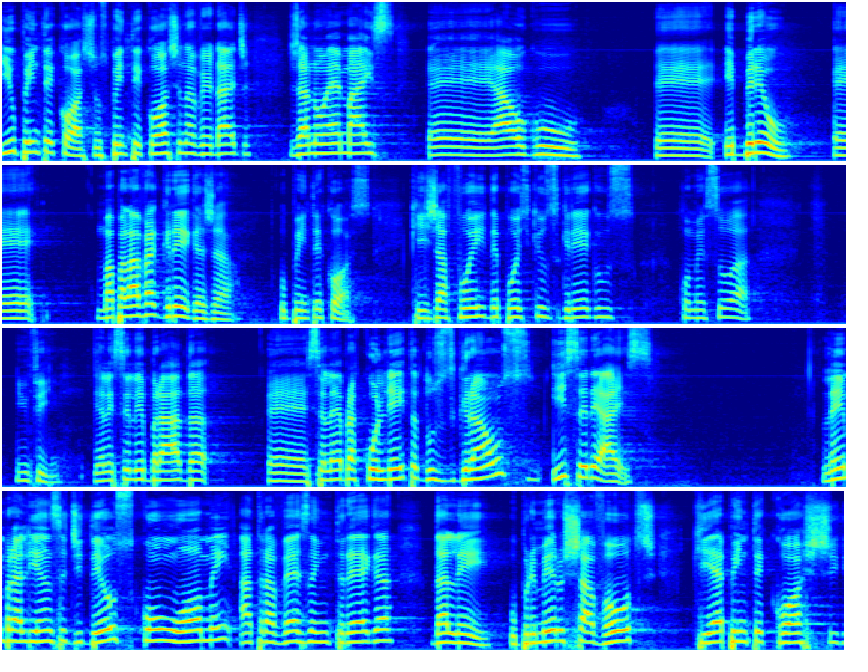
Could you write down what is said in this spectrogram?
e o Pentecoste. Os Pentecoste, na verdade, já não é mais é, algo é, hebreu, é uma palavra grega já, o Pentecoste, que já foi depois que os gregos começou a enfim, ela é celebrada, é, celebra a colheita dos grãos e cereais. Lembra a aliança de Deus com o homem através da entrega da lei. O primeiro Shavuot, que é Pentecoste,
